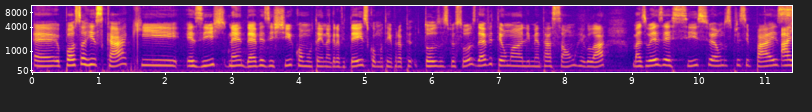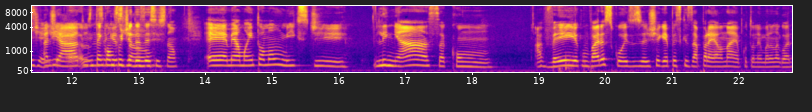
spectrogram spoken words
É, eu posso arriscar que existe, né? Deve existir, como tem na gravidez, como tem para todas as pessoas, deve ter uma alimentação regular, mas o exercício é um dos principais Ai, gente, aliados. Não tem como questão. fugir do exercício, não. É, minha mãe toma um mix de linhaça com aveia, com várias coisas. Eu cheguei a pesquisar para ela na época, eu tô lembrando agora.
